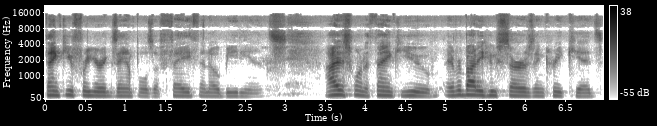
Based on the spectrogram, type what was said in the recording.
Thank you for your examples of faith and obedience. I just want to thank you, everybody who serves in Creek Kids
